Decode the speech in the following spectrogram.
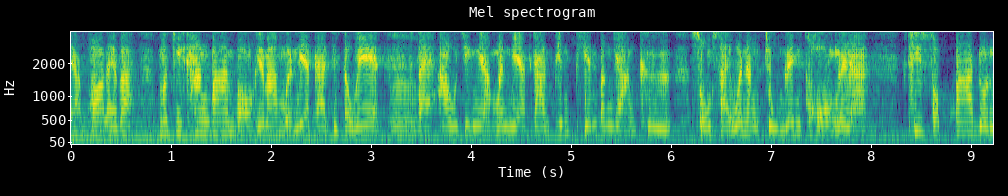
อะเพราะอะไรป่ะเมื่อกี้ข้างบ้านบอกใช่ไหมเหมือนมีอาการจิตเวชแต่เอาจริงเนี่ยมันมีอาการเพี้ยนเพี้ยนๆบางอย่าง คือสงสัยว่านางจูมเล่นของด้วยนะ ที่ศพป้าโดน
